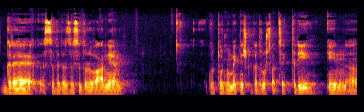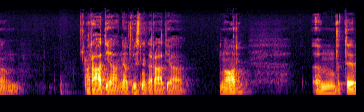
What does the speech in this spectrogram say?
Gre seveda za sodelovanje kulturno-umetniškega društva C3 in um, radia, neodvisnega radia Nor, um, v tem,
